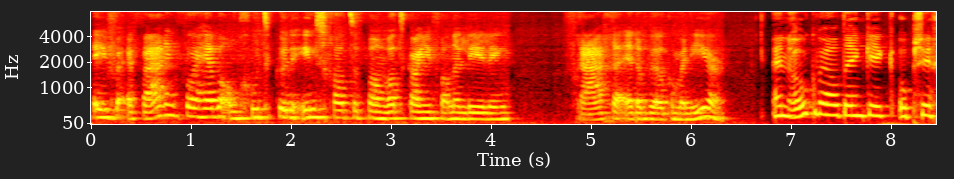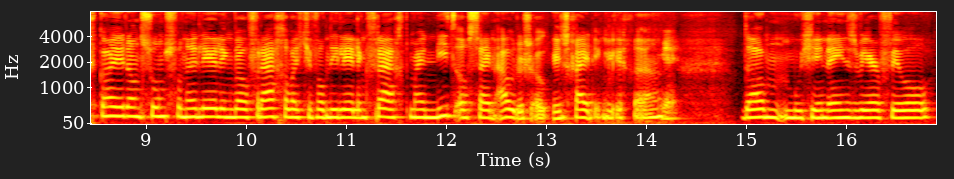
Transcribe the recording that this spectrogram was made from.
even ervaring voor hebben om goed te kunnen inschatten van wat kan je van een leerling vragen en op welke manier. En ook wel, denk ik, op zich kan je dan soms van een leerling wel vragen wat je van die leerling vraagt, maar niet als zijn ouders ook in scheiding liggen. Nee. Dan moet je ineens weer veel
